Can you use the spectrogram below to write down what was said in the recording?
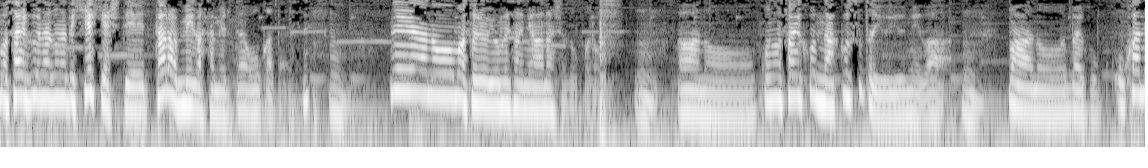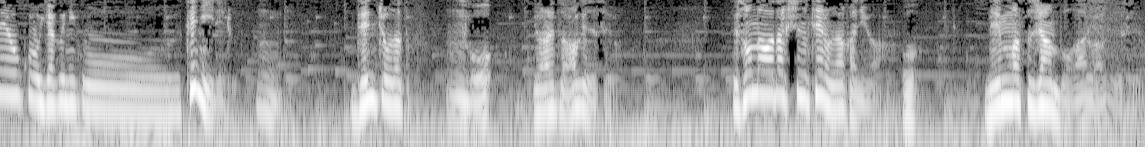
まあ、財布がなくなってヒヤヒヤしてたら目が覚めるってのが多かったんですね。うん。で、あの、まあ、それを嫁さんに話したところ、うん。あの、この財布をなくすという夢は、うん。まあ、あの、やっぱりこう、お金をこう逆にこう、手に入れるうん。前兆だとうん。お。言われてたわけですよ。で、そんな私の手の中には、お。年末ジャンボがあるわけですよ。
